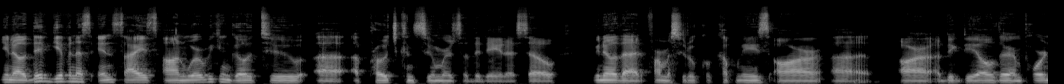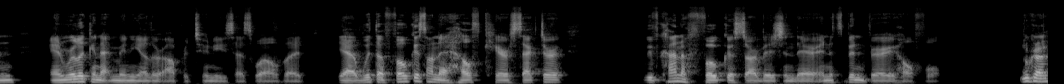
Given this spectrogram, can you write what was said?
you know, they've given us insights on where we can go to uh, approach consumers of the data. So, we know that pharmaceutical companies are uh, are a big deal; they're important, and we're looking at many other opportunities as well. But yeah, with a focus on the healthcare sector, we've kind of focused our vision there, and it's been very helpful. okay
